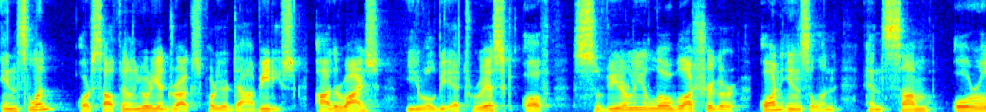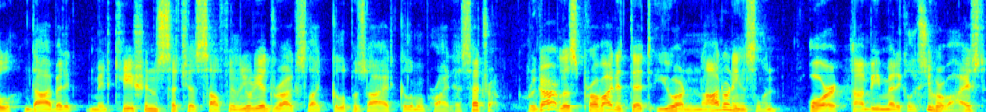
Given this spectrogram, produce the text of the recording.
insulin or sulfonylurea drugs for your diabetes. Otherwise, you will be at risk of severely low blood sugar on insulin and some oral diabetic medications such as sulfonylurea drugs like glipizide, glimepiride, etc. Regardless, provided that you are not on insulin or uh, be medically supervised,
